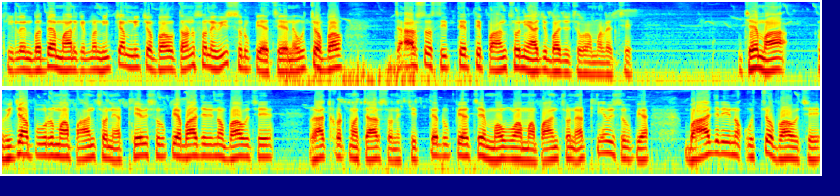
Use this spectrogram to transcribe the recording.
થી લઈને બધા માર્કેટમાં નીચામાં નીચો ભાવ ત્રણસો ને વીસ રૂપિયા છે અને ઊંચો ભાવ ચારસો સિત્તેરથી પાંચસોની આજુબાજુ જોવા મળે છે. જેમાં વિજાપુરમાં પાંચસો ને અઠ્યાવીસ રૂપિયા બાજરીનો ભાવ છે. રાજકોટમાં ચારસો ને સિત્તેર રૂપિયા છે. મહુવામાં પાંચસો ને અઠ્યાવીસ રૂપિયા. બાજરીનો ઊંચો ભાવ છે.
